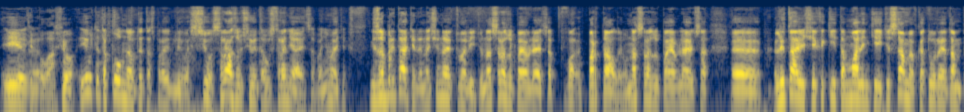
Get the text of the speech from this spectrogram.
и тепла. все. И вот это полная вот эта справедливость. Все, сразу все это устраняется, понимаете? Изобретатели начинают творить. У нас сразу появляются порталы, у нас сразу появляются э, летающие какие-то маленькие эти самые, в которые там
